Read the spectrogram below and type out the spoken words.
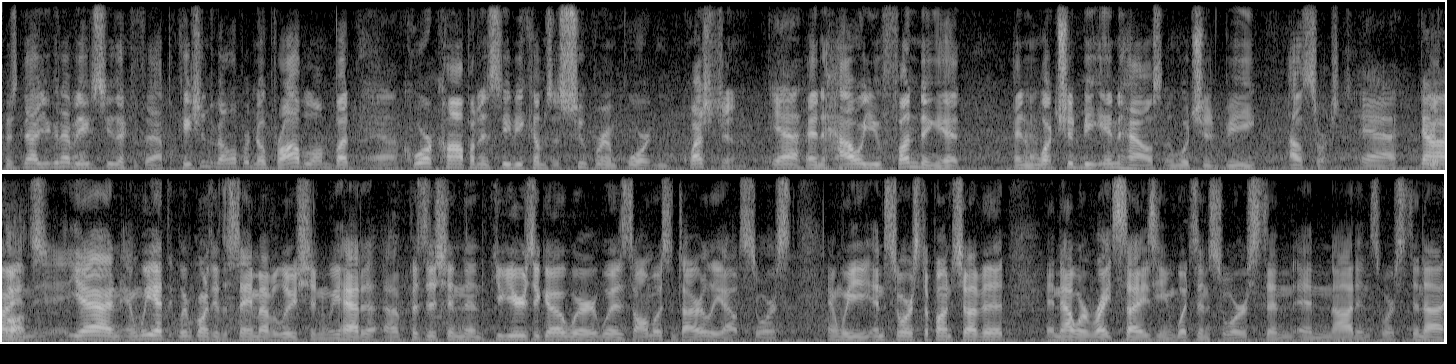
because now you can have an agency that's an application developer, no problem, but yeah. core competency becomes a super important question. Yeah. And how are you funding it? And what should be in-house and what should be outsourced. Yeah, no, Your thoughts? And, yeah, and, and, we, had, we were going through the same evolution. We had a, a, position a few years ago where it was almost entirely outsourced, and we insourced a bunch of it, and now we're right-sizing what's insourced and, and not insourced. And uh,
